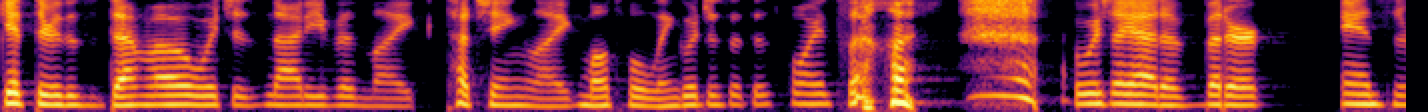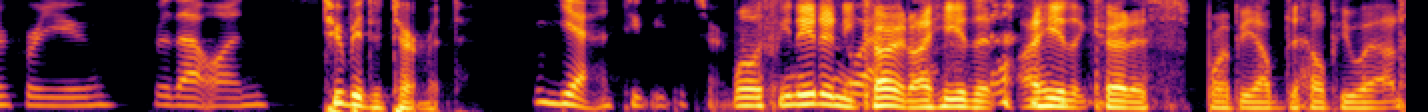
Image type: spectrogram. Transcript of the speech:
get through this demo, which is not even like touching like multiple languages at this point. So I wish I had a better answer for you for that one. to be determined. Yeah, to be determined. Well, if you need any oh, Go code, I hear that I hear that Curtis might be able to help you out.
